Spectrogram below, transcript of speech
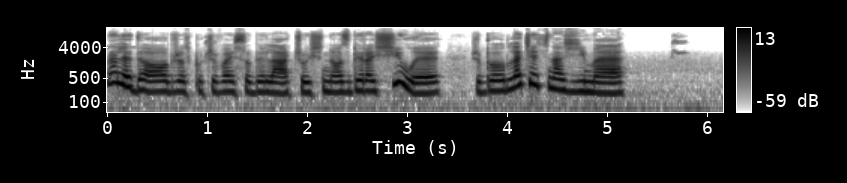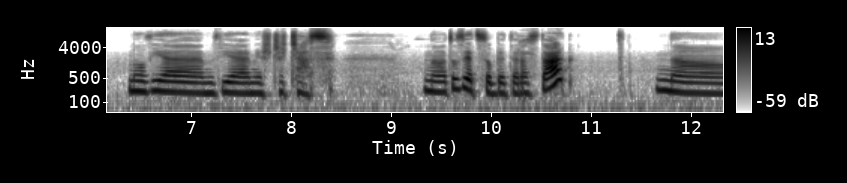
No ale dobrze, odpoczywaj sobie, Laczuś, no, zbieraj siły, żeby odlecieć na zimę. No wiem, wiem, jeszcze czas. No, to zjedz sobie teraz, tak? No,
